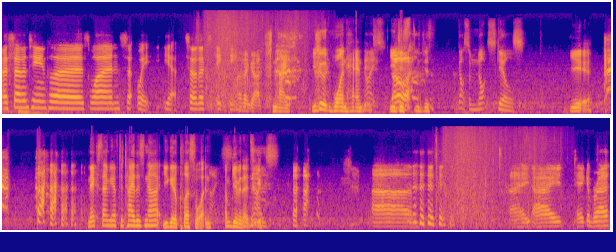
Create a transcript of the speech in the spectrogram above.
Uh, 17 plus 1. So, wait, yeah. So that's 18. Oh, thank God. Nice. You do it one-handed. Nice. You Oh. just, you just, Got some knot skills. yeah. Next time you have to tie this knot, you get a plus one. Nice. I'm giving that to you. Nice. um, I I take a breath,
